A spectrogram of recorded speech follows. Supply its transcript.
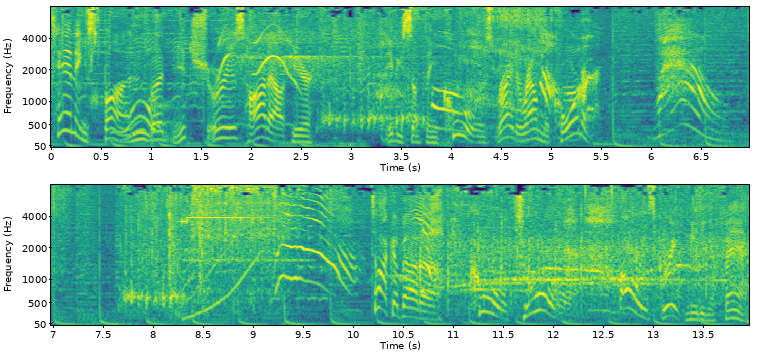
Tanning's fun, but it sure is hot out here. Maybe something cool is right around the corner. Wow. Talk about a cool tool. Always great meeting a fan.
